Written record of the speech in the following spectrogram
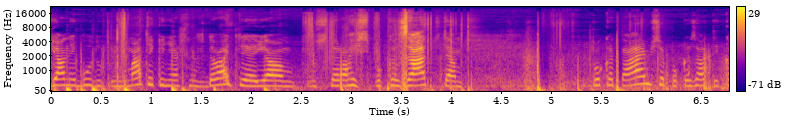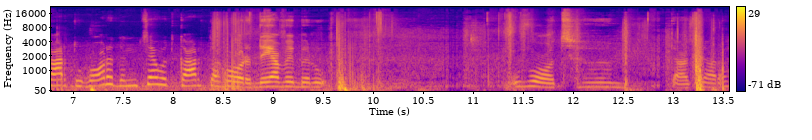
я не буду приймати, звісно ж. Давайте я вам постараюсь показати там. Покатаємося, показати карту города. Ну це от карта города. Я виберу. Вот. ем, Так, зараз.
